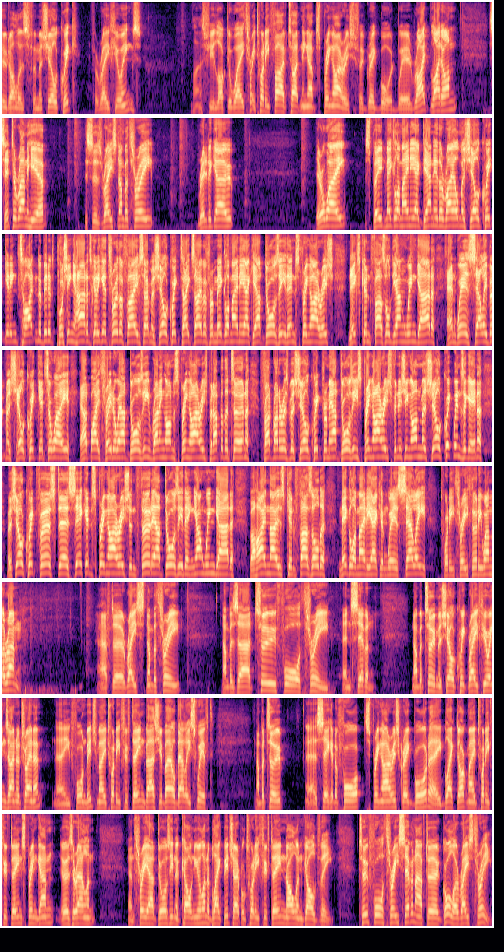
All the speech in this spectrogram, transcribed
and $2 for Michelle Quick for Ray Fewings. Last few locked away. 325 tightening up Spring Irish for Greg Board. We're right, light on. Set to run here. This is race number three. Ready to go. They're away. Speed Megalomaniac down near the rail. Michelle Quick getting tightened a bit. It's pushing hard. It's going to get through the fave. So Michelle Quick takes over from Megalomaniac. Outdoorsy, then Spring Irish. Next Confuzzled Young Wingard. And where's Sally? But Michelle Quick gets away. Out by three to Outdoorsy. Running on Spring Irish, but up to the turn. Front runner is Michelle Quick from Outdoorsy. Spring Irish finishing on. Michelle Quick wins again. Michelle Quick first, uh, second Spring Irish, and third Outdoorsy. Then Young Wingard. Behind those Confuzzled, Megalomaniac, and where's Sally? 23.31 the run. After race number three, numbers are two, four, three, and seven. Number two, Michelle Quick, Ray Fewings, owner trainer. A Fawn Bitch, May 2015, Barcia Bale, Bally Swift. Number two, uh, second of four, Spring Irish, Greg Board. A Black Dog, May 2015, Spring Gun, Urza Allen. And three outdoorsy, Nicole Newland, a Black Bitch, April 2015, Nolan Gold V. 2437 after Gawler, race three.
